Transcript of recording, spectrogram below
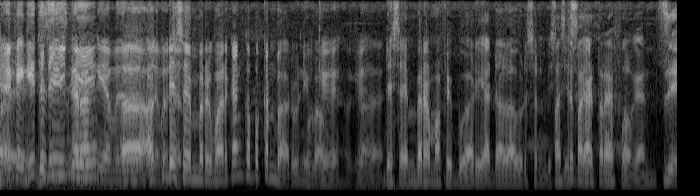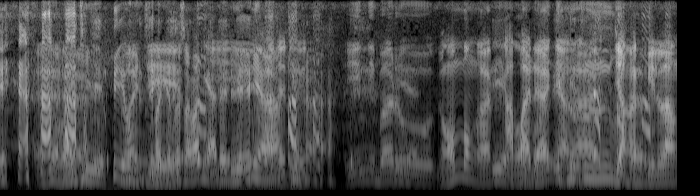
ya kayak gitu Jadi sih gini, sekarang, ya, bener, eh, bener, aku bener. Desember kemarin kan ke Pekanbaru nih, Oke, Bang. oke. Desember sama Februari adalah urusan bisnis Pasti pakai kan. travel kan? wajib. Wajib. Pakai pesawat nggak ada duitnya. Ada duit. Ini baru ngomong kan Iya, apa adanya kan. Jangan bilang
